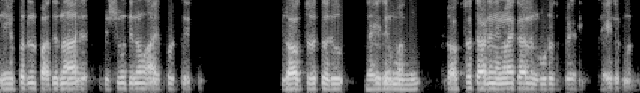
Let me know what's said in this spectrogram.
ഏപ്രിൽ പതിനാല് വിഷു ദിനമായപ്പോഴത്തേക്ക് ഡോക്ടർക്ക് ഒരു ധൈര്യം വന്നു. ഡോക്ടർക്കാണ് ഞങ്ങളെക്കാളും കൂടുതൽ പേടി ധൈര്യം വന്നു.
